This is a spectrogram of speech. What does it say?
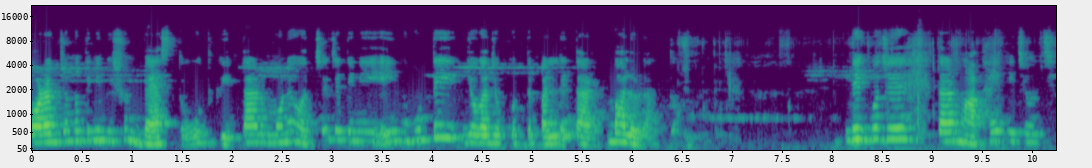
করার জন্য তিনি ভীষণ ব্যস্ত, উদ্গ্রীব। তার মনে হচ্ছে যে তিনি এই মুহূর্তেই যোগাযোগ করতে পারলে তার ভালো লাগতো। দেখব যে তার মাথায় কি চলছে।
